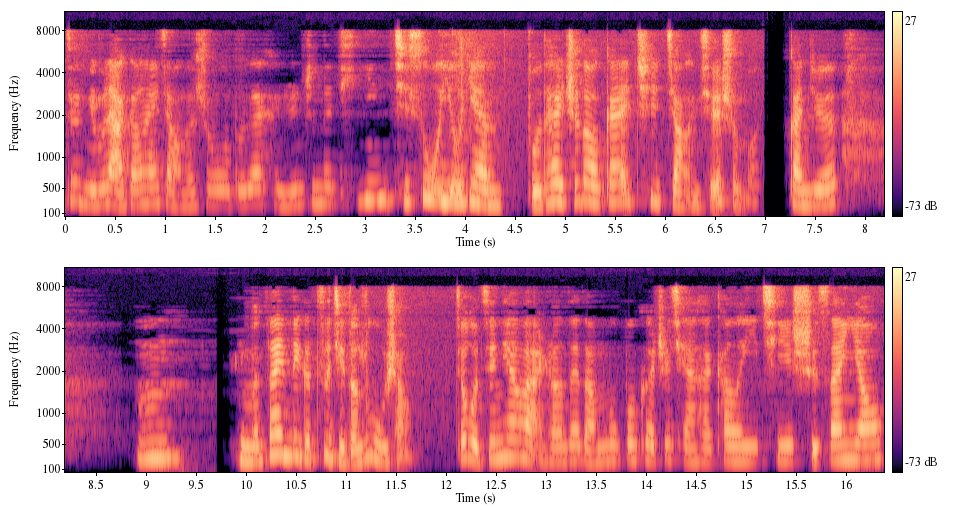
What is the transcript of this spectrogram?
就你们俩刚才讲的时候，我都在很认真的听。其实我有点不太知道该去讲一些什么，感觉，嗯，你们在那个自己的路上。就我今天晚上在咱们录播课之前，还看了一期十三幺，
